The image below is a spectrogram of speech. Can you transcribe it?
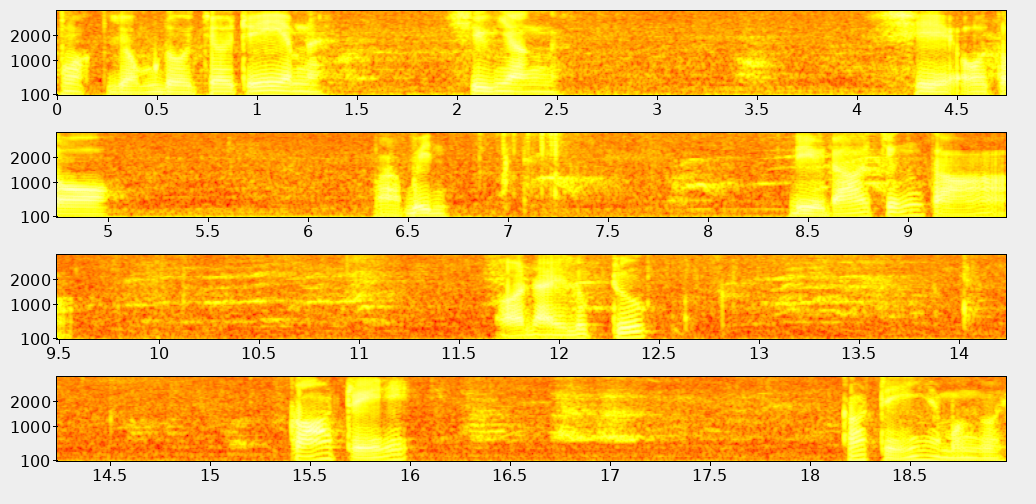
hoặc dụng đồ chơi trẻ em nè, siêu nhân nè, xe ô tô và pin. Điều đó chứng tỏ ở đây lúc trước có trẻ có trĩ nha mọi người.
